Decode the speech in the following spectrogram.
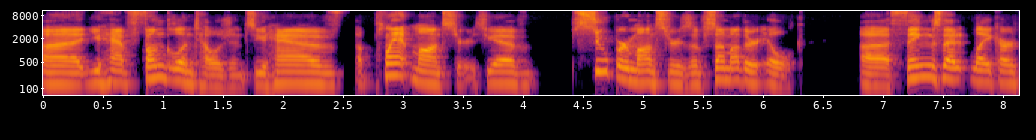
uh you have fungal intelligence. You have uh, plant monsters. You have super monsters of some other ilk uh things that like are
